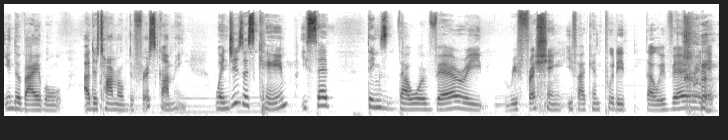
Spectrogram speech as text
in the Bible at the time of the first coming, when Jesus came, he said things that were very refreshing, if I can put it that way, very like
